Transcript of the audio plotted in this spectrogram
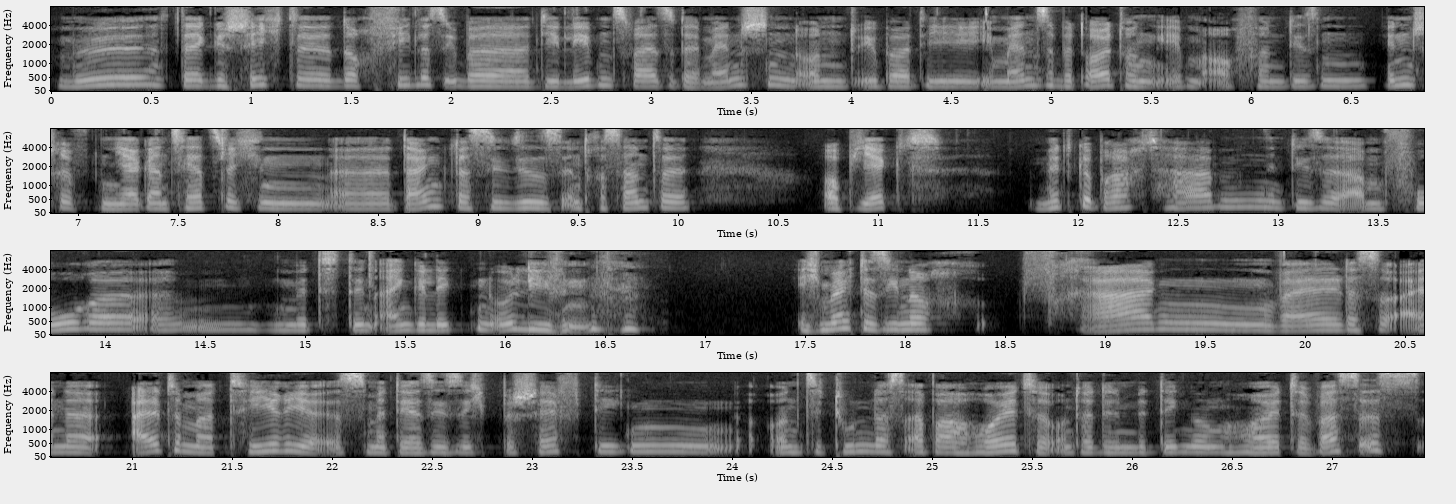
Müll der Geschichte doch vieles über die Lebensweise der Menschen und über die immense Bedeutung eben auch von diesen Inschriften. Ja, ganz herzlichen äh, Dank, dass Sie dieses interessante Objekt mitgebracht haben, diese Amphore ähm, mit den eingelegten Oliven. Ich möchte Sie noch fragen, weil das so eine alte Materie ist, mit der Sie sich beschäftigen und Sie tun das aber heute unter den Bedingungen heute. Was ist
